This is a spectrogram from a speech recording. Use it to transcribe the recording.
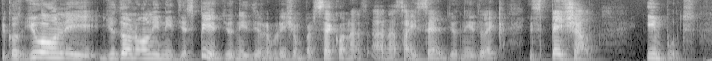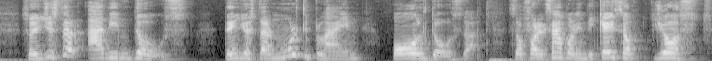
because you only you don't only need the speed, you need the revolution per second, as, and as I said, you need like special inputs. So if you start adding those, then you start multiplying all those that. So for example, in the case of just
